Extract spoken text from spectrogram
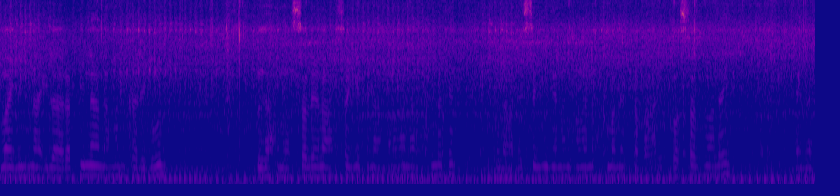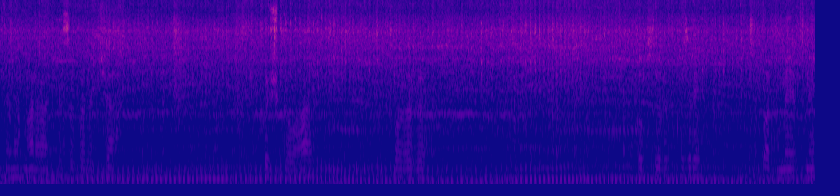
व इन्ना इला रब्बिना मुहम्मदिन। तबारक व सल्लम अलैहि। अल्लाह ताला हमारा आज का सफ़र अच्छा। खुशगवार। और खूबसूरत गुजरे और हमें अपने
